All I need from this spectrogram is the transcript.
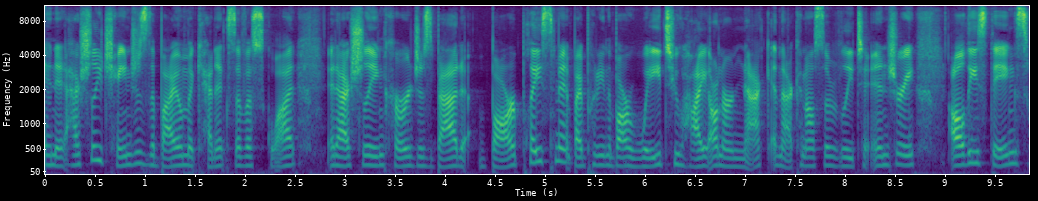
And it actually changes the biomechanics of a squat. It actually encourages bad bar placement by putting the bar way too high on our neck, and that can also lead to injury. All these things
